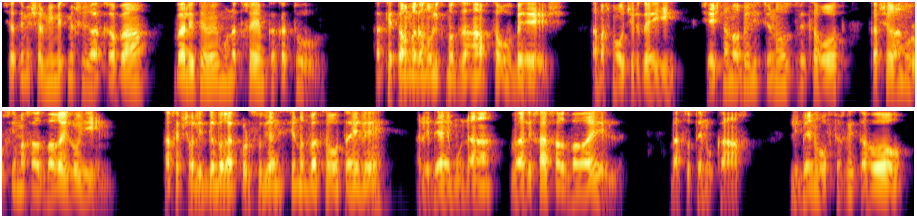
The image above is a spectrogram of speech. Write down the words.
שאתם משלמים את מחיר ההקרבה ועל ידי אמונתכם ככתוב. הקטע אומר לנו לקנות זהב צרוב באש. המשמעות של זה היא שישנם הרבה ניסיונות וצרות כאשר אנו הולכים אחר דבר האלוהים. אך אפשר להתגבר על כל סוגי הניסיונות והצרות האלה על ידי האמונה וההליכה אחר דבר האל. בעשותנו כך, ליבנו הופך לטהור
